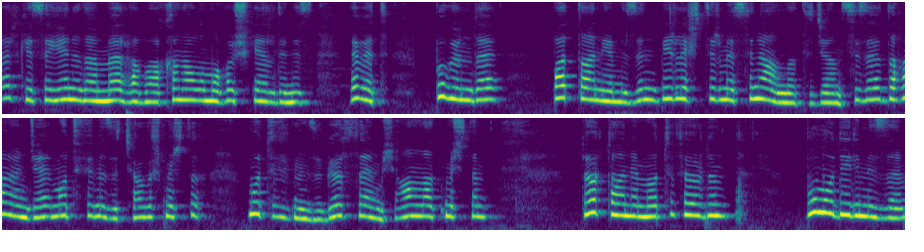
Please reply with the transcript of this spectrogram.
Herkese yeniden merhaba. Kanalıma hoş geldiniz. Evet, bugün de battaniyemizin birleştirmesini anlatacağım size. Daha önce motifimizi çalışmıştık. Motifimizi göstermiş, anlatmıştım. 4 tane motif ördüm. Bu modelimizde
